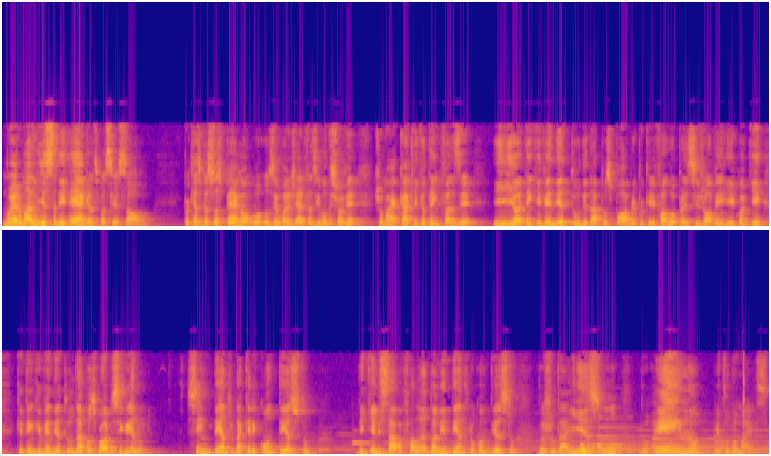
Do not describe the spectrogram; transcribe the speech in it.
Não era uma lista de regras para ser salvo. Porque as pessoas pegam os evangelhos e falam assim: deixa eu ver, deixa eu marcar aqui o que eu tenho que fazer. E ó, tem que vender tudo e dar para os pobres, porque ele falou para esse jovem rico aqui que tem que vender tudo, dar para os pobres e segui-lo. Sim, dentro daquele contexto de que ele estava falando ali, dentro do contexto do judaísmo, do reino e tudo mais.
